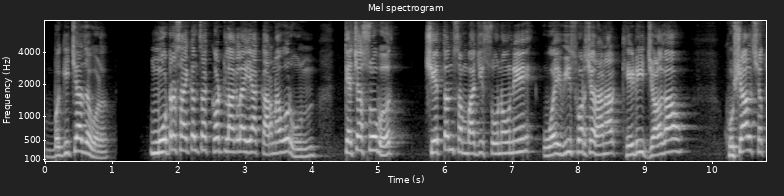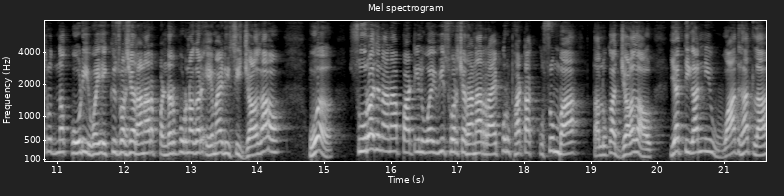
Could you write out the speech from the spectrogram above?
बगीच्याजवळ मोटरसायकलचा कट लागला. या कारणावरून त्याच्यासोबत चेतन संभाजी सोनवणे वय वीस वर्ष राहणार खेडी जळगाव खुशाल शत्रुघ्न कोडी वय एकवीस वर्ष राहणार Pandharpur Nagar M I D C Jalgaon. व सूरज नाना पाटील वय वीस वर्ष राहणार रायपूर फाटा कुसुंबा तालुका जळगाव. या तिघांनी वाद घातला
